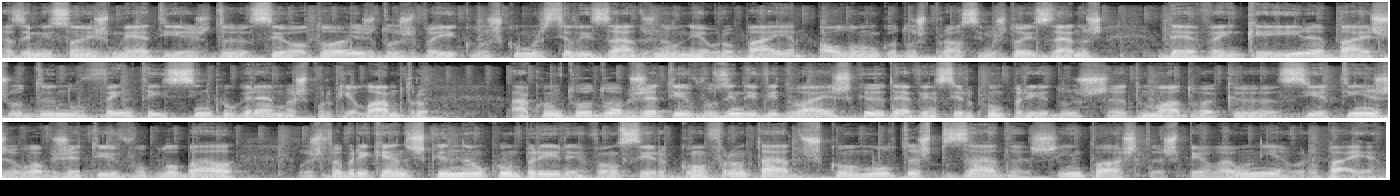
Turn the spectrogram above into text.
As emissões médias de CO2 dos veículos comercializados na União Europeia, ao longo dos próximos dois anos, anos devem cair abaixo de 95 gramas por quilómetro. Há, contudo, objetivos individuais que devem ser cumpridos, de modo a que se atinja o objetivo global. Os fabricantes que não cumprirem vão ser confrontados com multas pesadas impostas pela União Europeia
